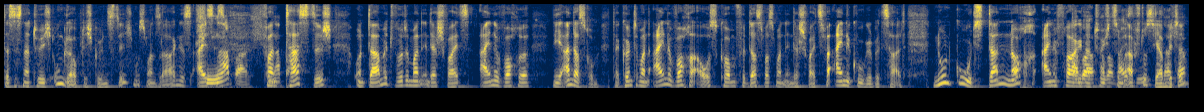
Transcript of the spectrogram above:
Das ist natürlich unglaublich günstig, muss man sagen. Das Eis Schnapper, ist fantastisch. Und damit würde man in der Schweiz eine Woche, nee, andersrum. Da könnte man eine Woche auskommen für das, was man in der Schweiz für eine Kugel bezahlt. Nun gut, dann noch eine Frage aber, natürlich aber zum Abschluss. Du, ja, bitte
